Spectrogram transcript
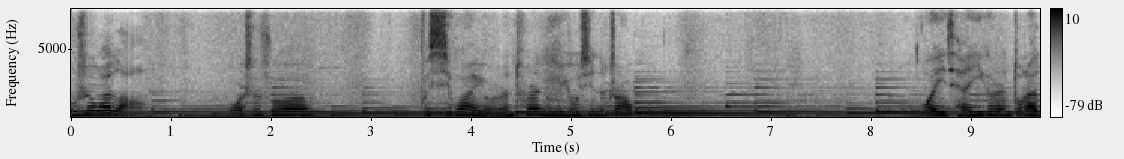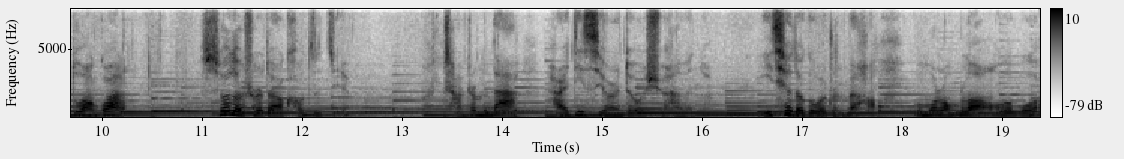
不是因为冷，我是说不习惯有人突然这么用心的照顾我。我以前一个人独来独往惯了，所有的事都要靠自己。长这么大，还是第一次有人对我嘘寒问暖，一切都给我准备好，问我冷不冷、饿不饿，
